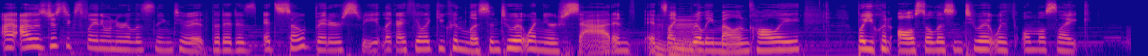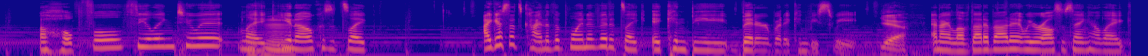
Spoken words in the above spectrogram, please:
I I was just explaining when we were listening to it that it is it's so bittersweet. Like I feel like you can listen to it when you're sad and it's Mhm. like really melancholy, but you can also listen to it with almost like a hopeful feeling to it, like Mhm. you know, because it's like I guess that's kind of the point of it. It's like it can be bitter, but it can be sweet. Yeah. And I love that about it. And we were also saying how like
